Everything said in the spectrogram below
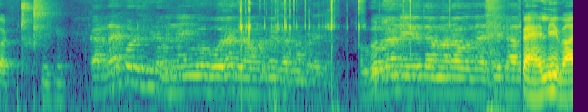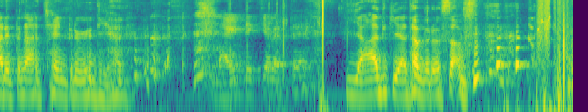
कट करना है फोटोशूट नहीं वो बोरा ग्राउंड में करना पड़ेगा बोरा नहीं होता हमारा वो वैसे डाल पहली बार इतना अच्छा इंटरव्यू दिया लाइट देख के लगता है याद किया था ब्रो सब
